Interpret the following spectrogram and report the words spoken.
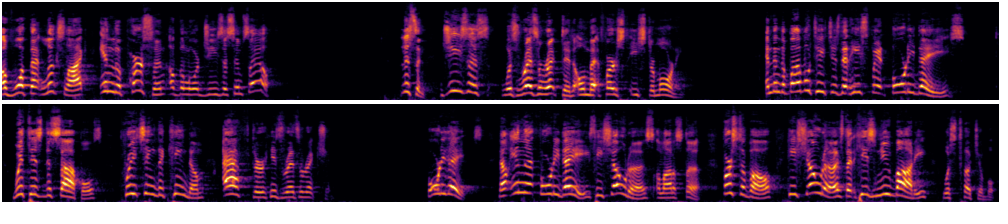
of what that looks like in the person of the Lord Jesus Himself. Listen, Jesus was resurrected on that first Easter morning. And then the Bible teaches that he spent 40 days with his disciples preaching the kingdom after his resurrection. 40 days. Now, in that 40 days, he showed us a lot of stuff. First of all, he showed us that his new body was touchable.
